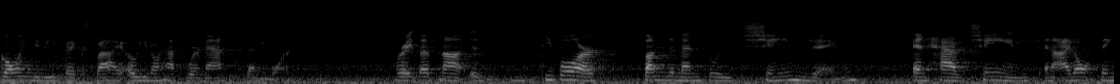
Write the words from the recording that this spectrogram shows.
going to be fixed by, oh, you don't have to wear masks anymore. Right? That's not, it, people are fundamentally changing and have changed and i don't think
